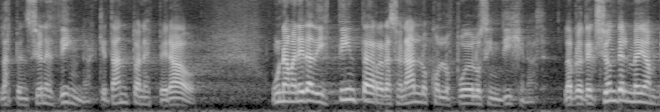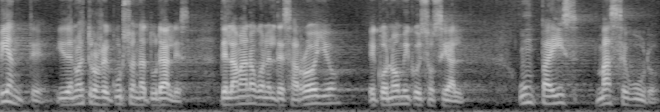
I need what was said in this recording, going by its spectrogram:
Las pensiones dignas, que tanto han esperado. Una manera distinta de relacionarnos con los pueblos indígenas. La protección del medio ambiente y de nuestros recursos naturales, de la mano con el desarrollo económico y social. Un país más seguro.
